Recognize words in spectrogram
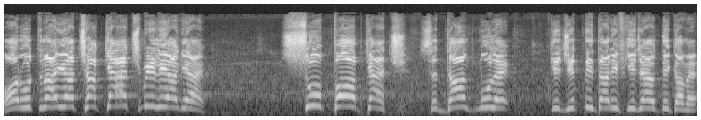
और उतना ही अच्छा कैच भी लिया गया है सुपर कैच सिद्धांत मूले की जितनी तारीफ़ की जाए उतनी कम है।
